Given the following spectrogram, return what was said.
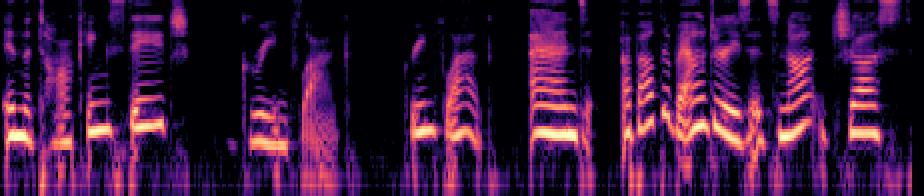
in the talking stage, green flag. Green flag. And about the boundaries, it's not just,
